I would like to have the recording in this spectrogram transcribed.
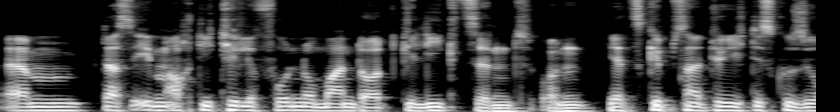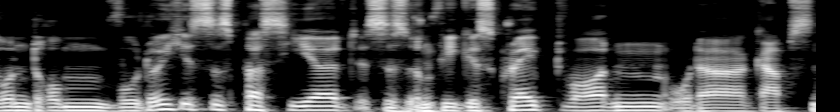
ähm, dass eben auch die Telefonnummern dort geleakt sind. Und jetzt gibt es natürlich Diskussionen drum, wodurch ist es passiert? Ist es irgendwie gescraped worden oder gab es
